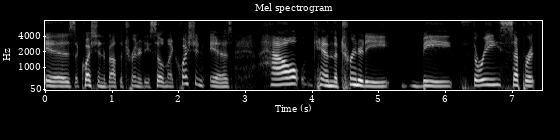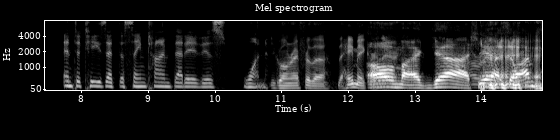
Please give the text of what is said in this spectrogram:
is a question about the Trinity. So my question is how can the Trinity be three separate entities at the same time that it is one? You're going right for the, the haymaker. Oh there. my gosh. All Yeah. So I'm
